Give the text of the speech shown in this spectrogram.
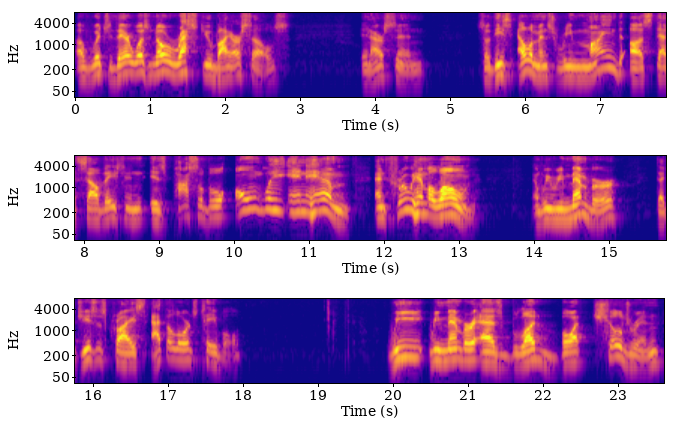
of which there was no rescue by ourselves in our sin. So these elements remind us that salvation is possible only in him and through him alone. And we remember that Jesus Christ at the Lord's table we remember as blood bought children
